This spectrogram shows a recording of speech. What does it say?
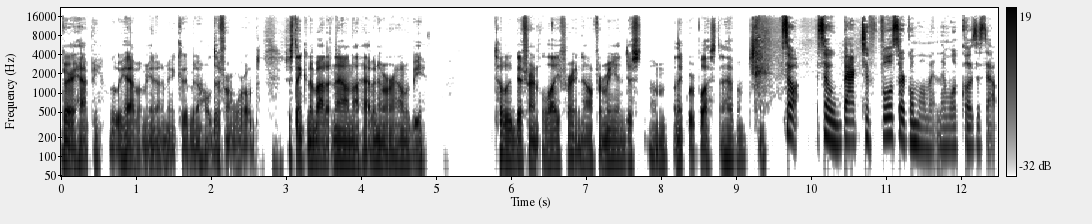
very happy that we have him. You know what I mean? It could have been a whole different world. Just thinking about it now, not having him around would be totally different life right now for me. And just, um, I think we're blessed to have him. So. so, so back to full circle moment, and then we'll close this out.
